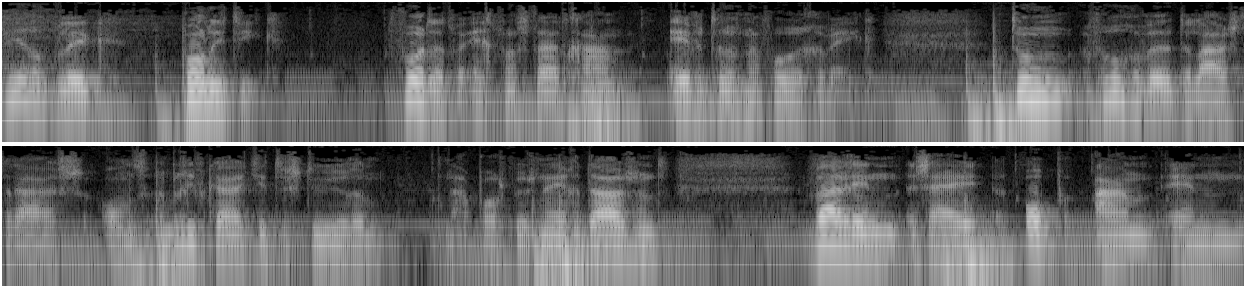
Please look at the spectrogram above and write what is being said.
Wereldblik Politiek. Voordat we echt van start gaan, even terug naar vorige week. Toen vroegen we de luisteraars ons een briefkaartje te sturen naar postbus 9000... waarin zij op, aan en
